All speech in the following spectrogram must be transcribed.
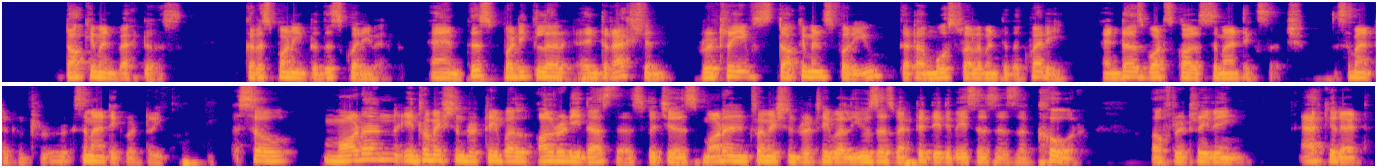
document vectors corresponding to this query vector. And this particular interaction retrieves documents for you that are most relevant to the query and does what's called semantic search, semantic, semantic retrieval. So modern information retrieval already does this, which is modern information retrieval uses vector databases as the core of retrieving accurate,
